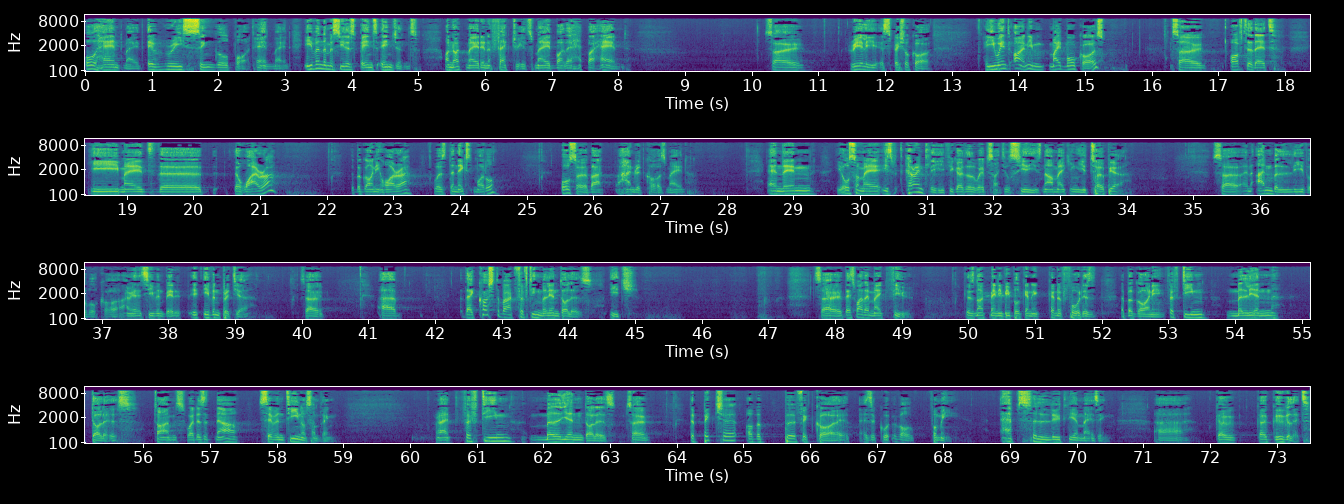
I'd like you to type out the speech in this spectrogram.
all handmade, every single part handmade. Even the Mercedes-Benz engines are not made in a factory, it's made by, the, by hand. So, really a special car. He went on, he made more cars. So, after that, he made the, the Huayra, the Pagani Huayra was the next model. Also about 100 cars made. And then he also made, he's currently, if you go to the website, you'll see he's now making Utopia. So an unbelievable car. I mean, it's even better, even prettier. So, uh, they cost about $15 million each. So that's why they make few. Because not many people can, can afford a, a Pagani. $15 million times, what is it now? 17 or something. Right? 15 million dollars. So the picture of a perfect car as a, well, for me, absolutely amazing. Uh, go, go Google it.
